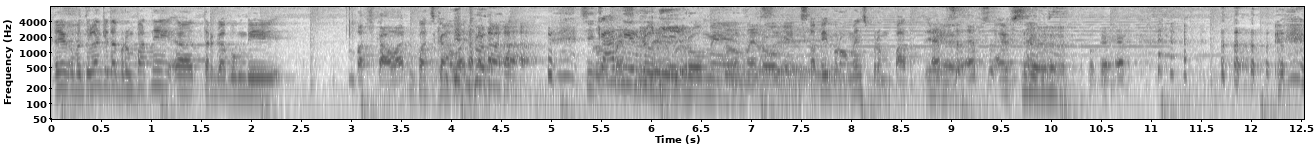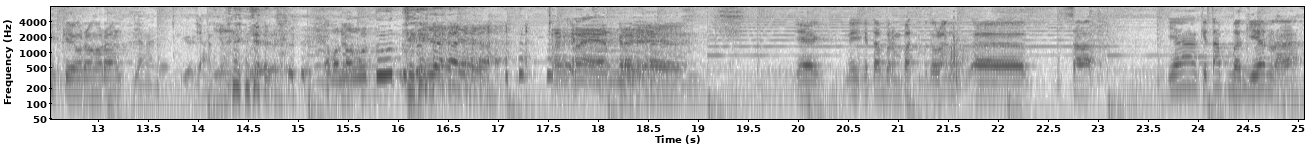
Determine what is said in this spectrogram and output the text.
ya kebetulan kita berempat nih eh, tergabung di empat sekawan empat sekawan. si Bromance Kadir gitu dong, ya. bromance, Bromance, bromance. ya. Tapi bromance berempat. Apps, Iya. apps. Apps. Pakai app. Kayak orang-orang jangan ya, jangan. Kapan mangutut. Keren-keren. Keren. Ya, ini kita berempat kebetulan eh, salah ya kita bagian lah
